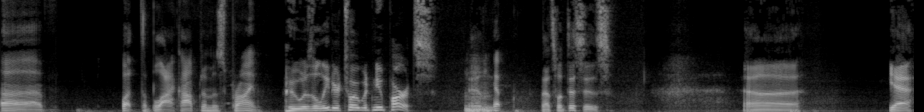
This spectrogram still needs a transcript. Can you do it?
uh what the Black Optimus Prime. who was a leader toy with new parts, and Yep. that's what this is. Uh, yeah,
